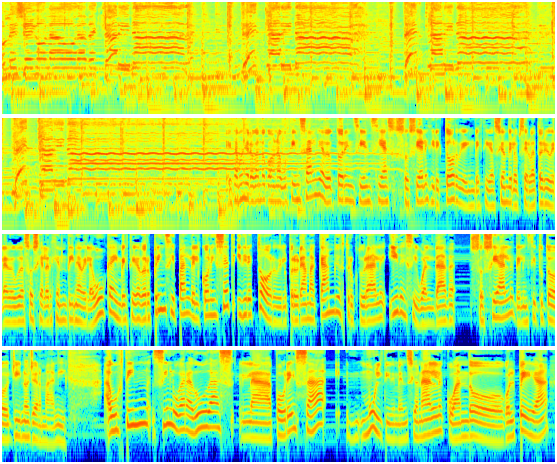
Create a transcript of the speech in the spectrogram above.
Le llegó la hora Salvia, doctor en Ciencias Sociales, director de investigación del Observatorio de la Deuda Social Argentina de la UCA, investigador principal del CONICET y director del programa Cambio Estructural y Desigualdad Social del Instituto Gino Germani. Agustín, sin lugar a dudas, la pobreza multidimensional cuando golpea,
